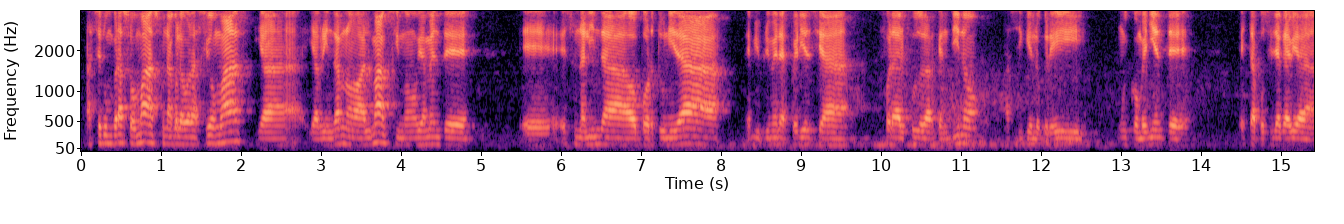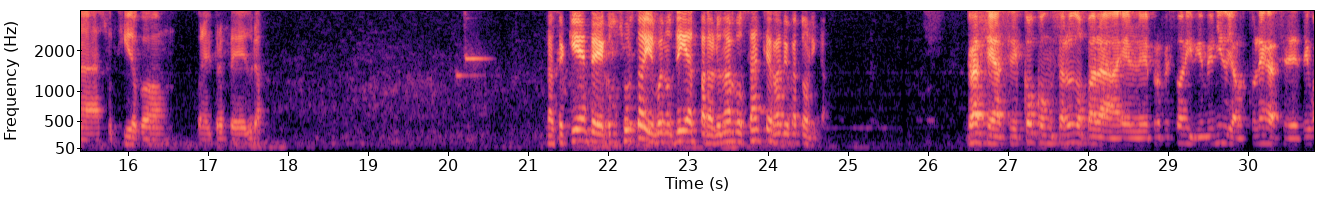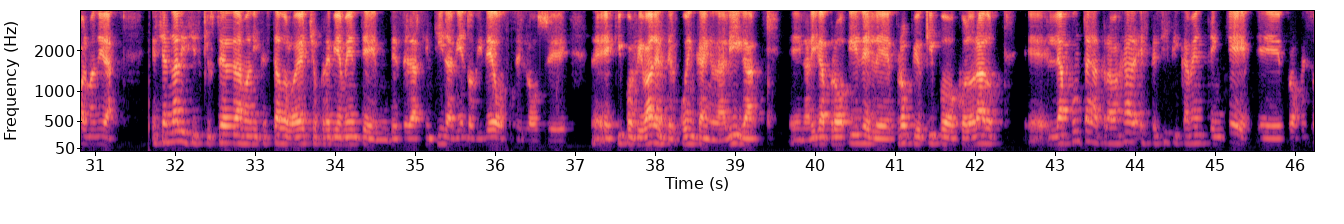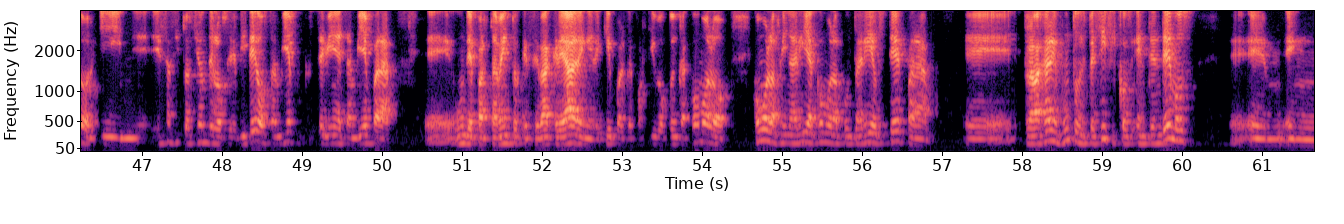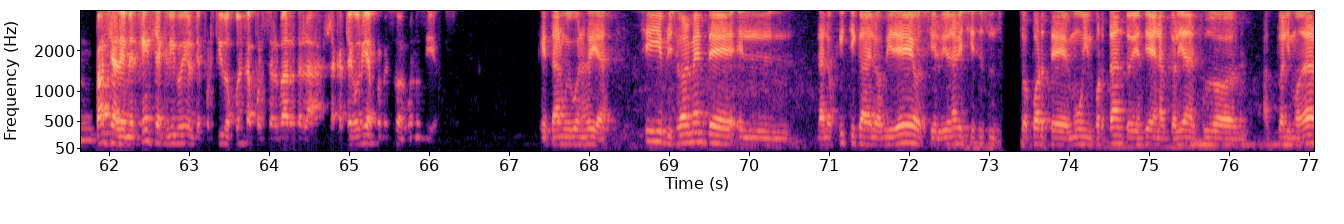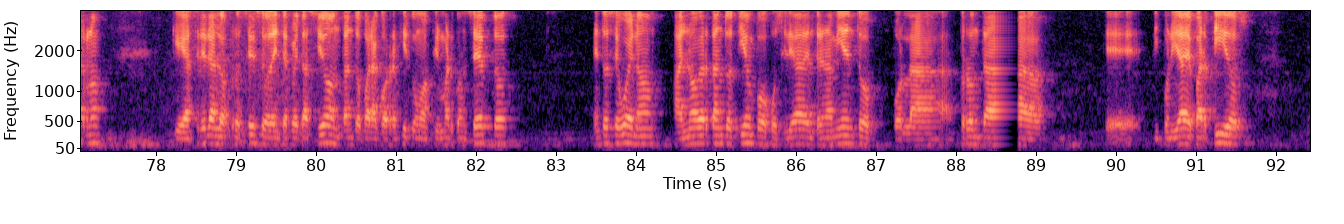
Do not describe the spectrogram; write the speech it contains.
a hacer un brazo más, una colaboración más y a, brindarnos al máximo. Obviamente Eh, es una linda oportunidad, es mi primera experiencia fuera del fútbol argentino, así que lo creí muy conveniente esta posibilidad que había surgido con, con el profe Duro. La siguiente consulta y buenos días para Leonardo Sánchez, Radio Católica. Gracias, eh, Coco. Un saludo para el eh, profesor y bienvenido y a los colegas eh, de igual manera. Ese análisis que usted ha manifestado lo ha hecho previamente desde la Argentina, viendo videos de los equipos rivales del Cuenca en la Liga, en la Liga Pro y del propio equipo Colorado. ¿Le apuntan a trabajar específicamente en qué, profesor? Y esa situación de los videos también, porque usted viene también para eh, un departamento que se va a crear en el equipo del Deportivo Cuenca. ¿Cómo lo, cómo lo afinaría, cómo lo apuntaría usted para eh, trabajar en puntos específicos? Entendemos, eh, en, base a la emergencia que vive hoy el Deportivo Cuenca por salvar la, categoría, profesor. Buenos días. ¿Qué tal? Muy buenos días. Sí, principalmente la logística de los videos y el videoanálisis es un soporte muy importante hoy en día en la actualidad en el fútbol actual y moderno que aceleran los procesos de interpretación, tanto para corregir como afirmar conceptos. Entonces, bueno, al no haber tanto tiempo o posibilidad de entrenamiento por la pronta eh, disponibilidad de partidos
